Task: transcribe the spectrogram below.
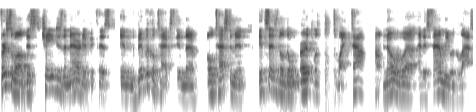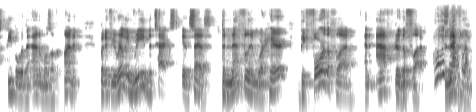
First of all, this changes the narrative because in the biblical text, in the Old Testament, it says that the earth was wiped out. Noah and his family were the last people with the animals on the planet. But if you really read the text, it says the Nephilim were here before the flood and after the flood. Who's The Nephilim?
